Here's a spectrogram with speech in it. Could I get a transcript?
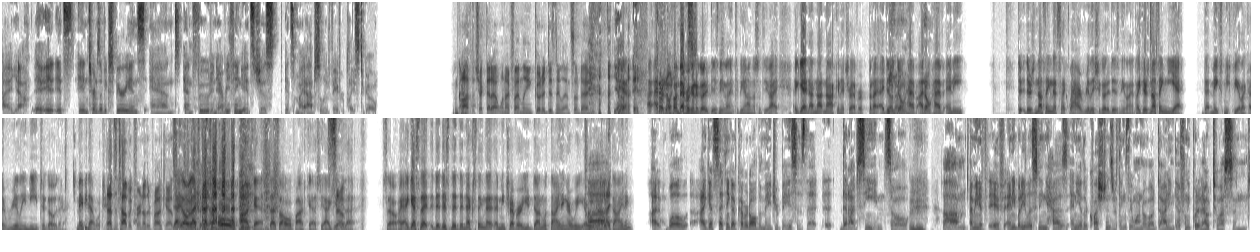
I, yeah, it, it's in terms of experience and and food and everything. It's just it's my absolute favorite place to go. Okay. I'll have to check that out when I finally go to Disneyland someday. Yeah. it- I, I don't know if I'm your ever going to go to Disneyland. To be honest with you, I again, I'm not knocking it, Trevor, but I, I just No, no, don't no. have. I don't have any. There, there's nothing that's like, wow, I really should go to Disneyland. Like, there's nothing yet that makes me feel like I really need to go there. Maybe that will change. That's a topic for another podcast. That- right oh, there. that's that's a whole podcast. That's a whole podcast. Yeah, I give So- you that. So I, I guess that th- this the the next thing that I mean, Trevor, are you done with dining? Are we are we Uh, out of I- dining? I, well, I guess I think I've covered all the major bases that that I've seen. So, Mhm. um, I mean, if if anybody listening has any other questions or things they want to know about dining, definitely put it out to us, and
